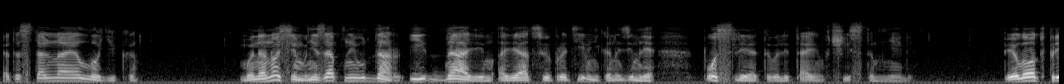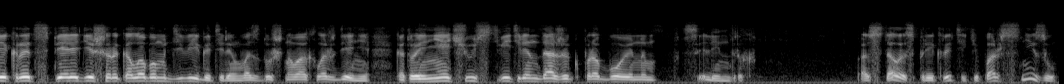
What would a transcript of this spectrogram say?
это стальная логика. Мы наносим внезапный удар и давим авиацию противника на земле. После этого летаем в чистом небе. Пилот прикрыт спереди широколобым двигателем воздушного охлаждения, который не чувствителен даже к пробоинам в цилиндрах. Осталось прикрыть экипаж снизу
